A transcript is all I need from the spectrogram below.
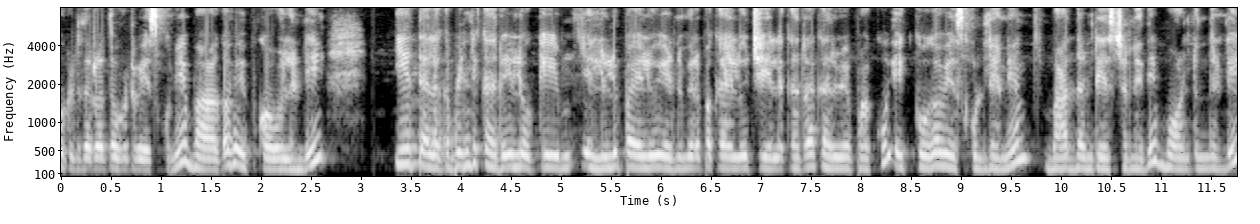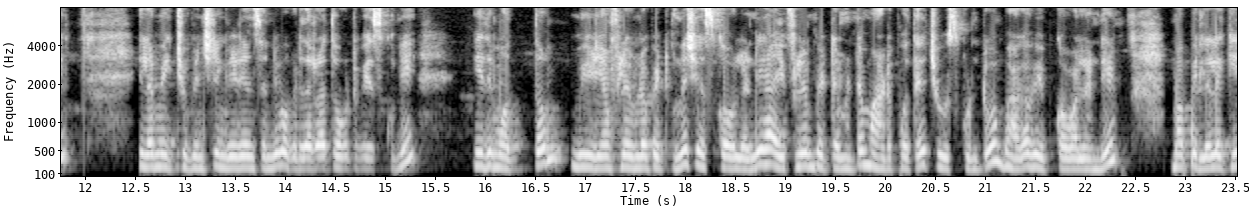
ఒకటి తర్వాత ఒకటి వేసుకుని బాగా వేపుకోవాలండి. ఈ తెలకపిండి కర్రీలోకి ఎల్లుల్లిపాయలు ఎండుమిరపకాయలు జీలకర్ర కరివేపాకు ఎక్కువగా వేసుకుంటేనే బాదం టేస్ట్ అనేది బాగుంటుందండి. ఇలా మీకు చూపించిన ఇంగ్రీడియంట్స్ అన్ని ఒకటి తర్వాత ఒకటి వేసుకుని ఇది మొత్తం మీడియం ఫ్లేమ్లో పెట్టుకుని చేసుకోవాలండి. హై ఫ్లేమ్ పెట్టామంటే మాడిపోతే చూసుకుంటూ బాగా వేపుకోవాలండి. మా పిల్లలకి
